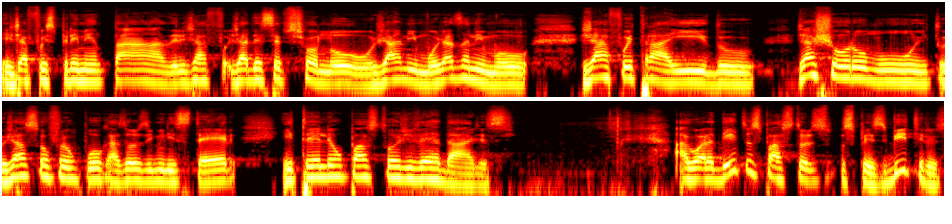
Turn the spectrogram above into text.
Ele já foi experimentado, ele já, foi- já decepcionou, já animou, já desanimou, já foi traído, já chorou muito, já sofreu um pouco as dores do ministério. Então ele é um pastor de verdade, assim. Agora, dentre os pastores, os presbíteros,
